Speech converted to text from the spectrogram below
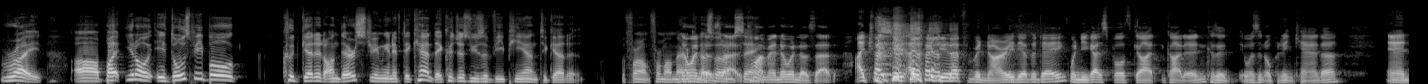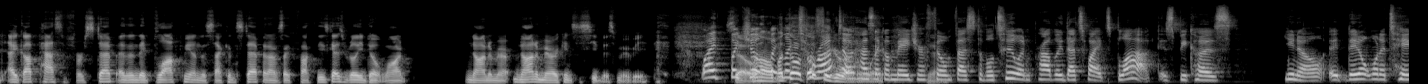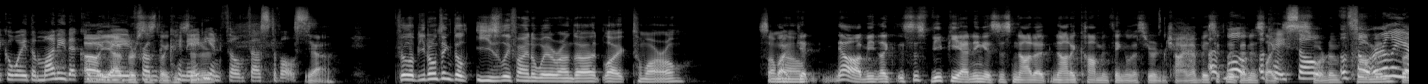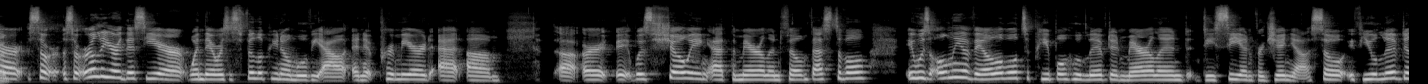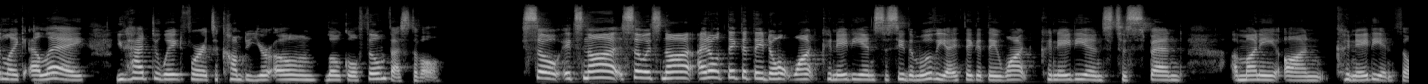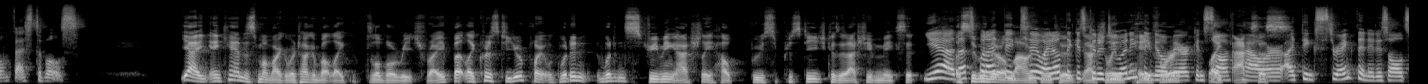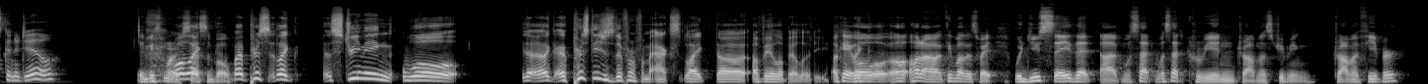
Right, uh, but you know if those people could get it on their streaming, and if they can't, they could just use a VPN to get it from from America. No one That's does what that. I'm saying. Come on, man. No one does that. I tried. Doing, I tried doing that for Minari the other day when you guys both got got in because it, it wasn't open in Canada, and I got past the first step, and then they blocked me on the second step, and I was like, "Fuck, these guys really don't want non non Americans to see this movie." Why, but, So- Joe, No, but, but like they'll- they'll Toronto has like a major Yeah. film festival too, and probably that's why it's blocked. Is because you know it, they don't want to take away the money that could Oh, be yeah, made from the Lincoln Canadian Center. film festivals. yeah, Philip, you don't think they'll easily find a way around that, like tomorrow, somehow? But get, no, I mean, like, it's just VPNing is just not a not a common thing unless you're in China. Uh, Basically, well, then it's okay, like so sort of so common, but- earlier, so so earlier this year, when there was this Filipino movie out and it premiered at, um, uh, or it was showing at the Maryland Film Festival, it was only available to people who lived in Maryland, D.C., and Virginia. So if you lived in like L.A., you had to wait for it to come to your own local film festival. So it's not. So it's not. I don't think that they don't want Canadians to see the movie. I think that they want Canadians to spend uh, money on Canadian film festivals. Yeah, and and Canada's a small market. We're talking about like global reach, right? But like Chris, to your point, like, wouldn't wouldn't streaming actually help boost the prestige because it actually makes it Yeah, that's what I think too. I don't think it's going to do anything to for it, American like soft access- power. I think strengthen it is all it's going to do. it makes it more well, like, accessible. but pres- like uh, streaming will. Like uh, prestige is different from acts like the availability. okay, Like, well, hold on. Think about it this way. Would you say that uh, what's that? What's that Korean drama streaming? Drama Fever.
